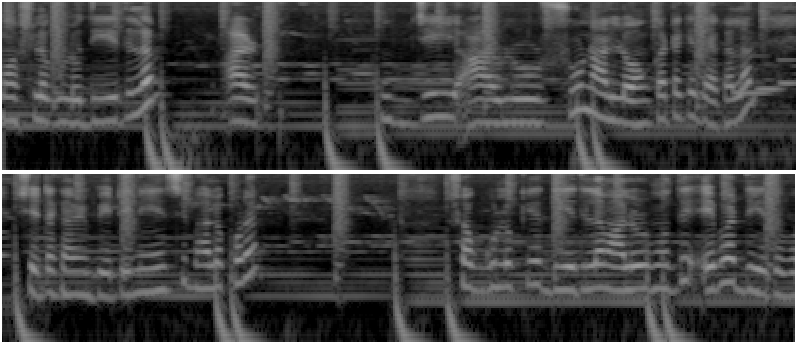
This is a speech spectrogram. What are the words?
মশলাগুলো দিয়ে দিলাম। আর যেই আর রসুন আর লঙ্কাটাকে দেখালাম, সেটাকে আমি বেটে নিয়েছি ভালো করে। সবগুলোকে দিয়ে দিলাম আলুর মধ্যে, এবার দিয়ে দেবো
